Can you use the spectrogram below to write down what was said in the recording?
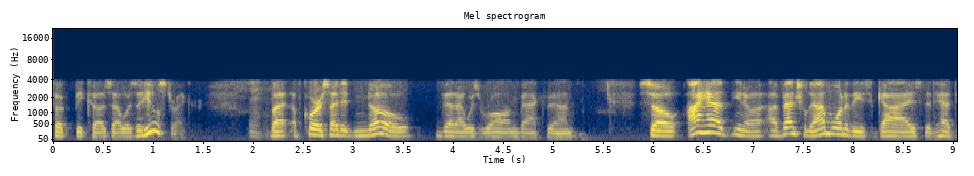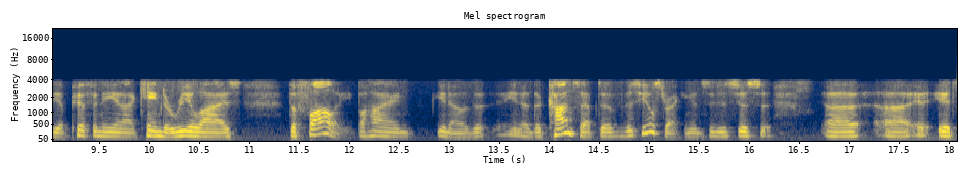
took because I was a heel striker. Mm-hmm. But of course, I didn't know that I was wrong back then. So I had, you know, eventually I'm one of these guys that had the epiphany, and I came to realize the folly behind, you know, the you know the concept of this heel striking. It's it's just it's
